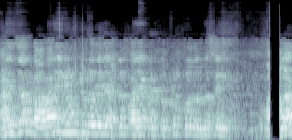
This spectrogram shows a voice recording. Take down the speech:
आणि जर बाबाने लिहून ठेवलं जरी असलं माझ्याकडे कर्तृत्व जर नसेल मला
